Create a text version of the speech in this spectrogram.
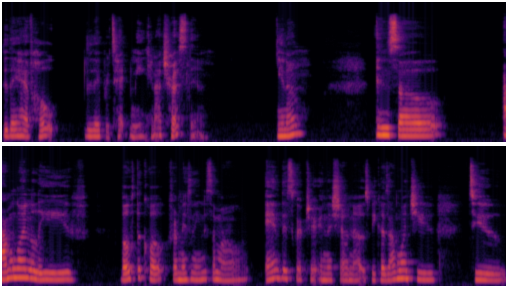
Do they have hope? Do they protect me? Can I trust them? You know? And so I'm going to leave both the quote from Miss Nina Simone and the scripture in the show notes because I want you to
